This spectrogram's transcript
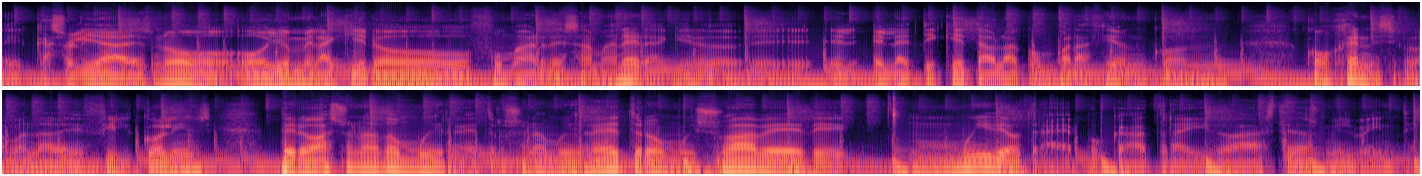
eh, casualidades, ¿no? O, o yo me la quiero fumar de esa manera, quiero eh, el- el- la etiqueta o la comparación con, con Genesis, con la banda de Phil Collins, pero ha sonado muy retro, suena muy retro, muy suave, de muy de otra época, traído a este 2020.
